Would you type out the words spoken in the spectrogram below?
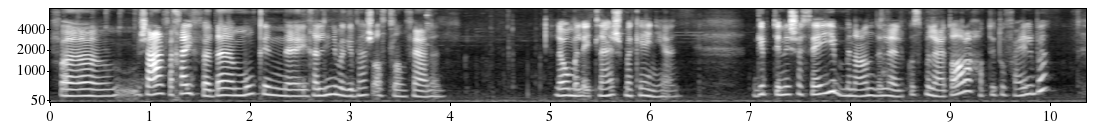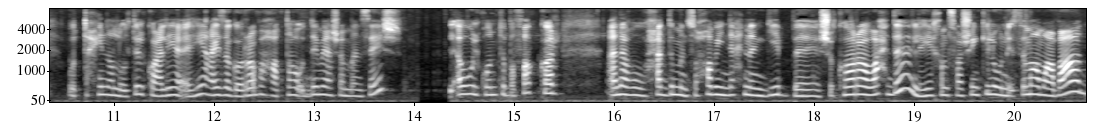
فمش عارفة خايفة ده ممكن يخليني ما أجيبهاش أصلا فعلا. لو ما لقيت لهاش مكان يعني. جبت نشا سايب من عند قسم العطارة حطيته في علبة. والطحينة اللي قلت لكم عليها اهي عايزة اجربها حطها قدامي عشان ما انساش. الأول كنت بفكر أنا وحد من صحابي إن إحنا نجيب شكاره واحدة اللي هي 25 كيلو ونقسمها مع بعض.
